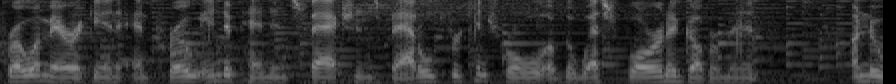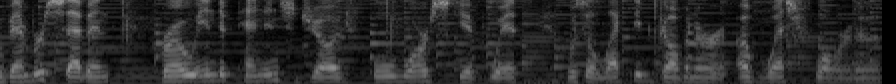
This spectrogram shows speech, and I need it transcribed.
pro American, and pro independence factions battled for control of the West Florida government. On November 7th, pro independence judge Fulwar Skipwith was elected governor of West Florida.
